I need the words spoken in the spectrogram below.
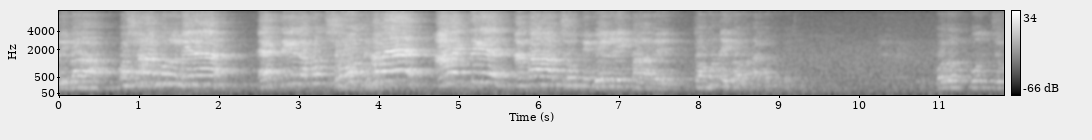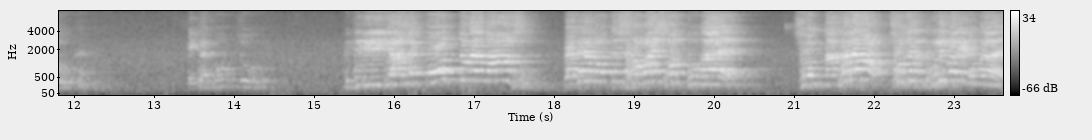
রিবা। একদিকে যখন সুদ খাবে বানাবে। তখন এই ঘটনা ঘটবে। এটা যুগ পৃথিবীর ইতিহাসে কোন যুগের মানুষ পেটের মধ্যে সবাই সুদ ঢুকায় সুদ না খেলেও সুদের ধুলি বাড়ি ঢুকায়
